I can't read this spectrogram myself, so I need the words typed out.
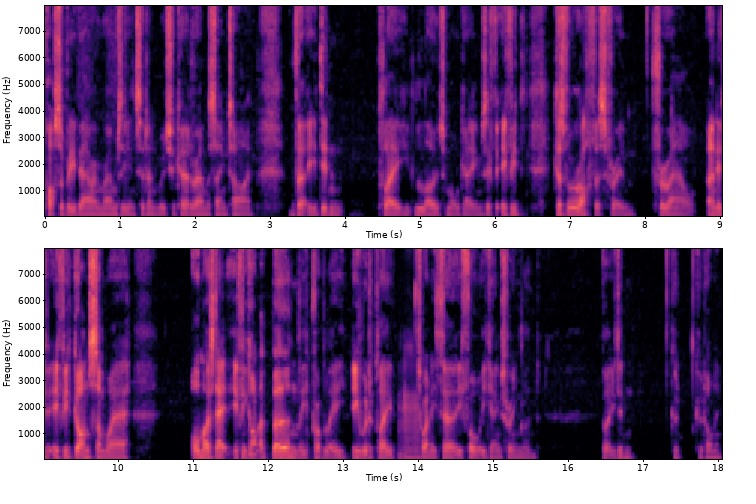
possibly the Aaron Ramsey incident, which occurred around the same time, that he didn't play loads more games. If if he because there were offers for him throughout, and if if he'd gone somewhere. Almost, if he'd gone to Burnley, probably he would have played Mhm. 20, 30, 40 games for England but he didn't. Good, good on him.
